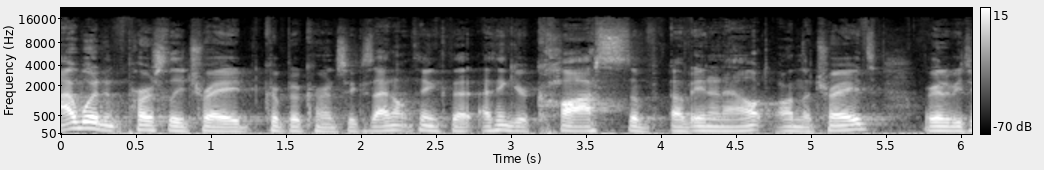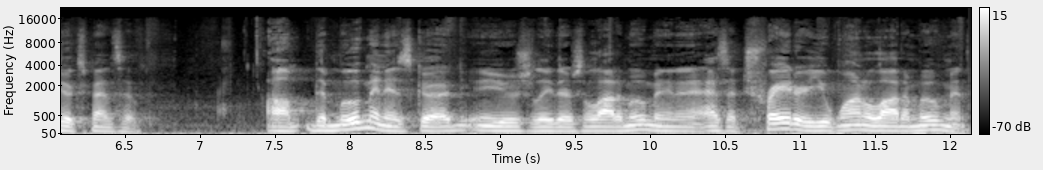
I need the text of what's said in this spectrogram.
I wouldn't personally trade cryptocurrency because I don't think that I think your costs of, of in and out on the trades are going to be too expensive. Um, the movement is good. Usually, there's a lot of movement, and as a trader, you want a lot of movement.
